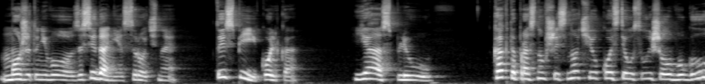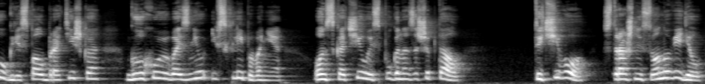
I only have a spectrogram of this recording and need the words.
Может, у него заседание срочное. Ты спи, Колька». «Я сплю». Как-то проснувшись ночью, Костя услышал в углу, где спал братишка, глухую возню и всхлипывание. Он вскочил и испуганно зашептал. «Ты чего? Страшный сон увидел?»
